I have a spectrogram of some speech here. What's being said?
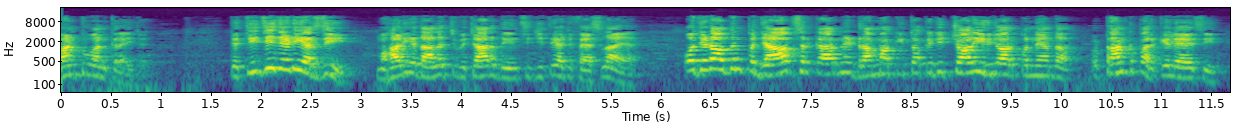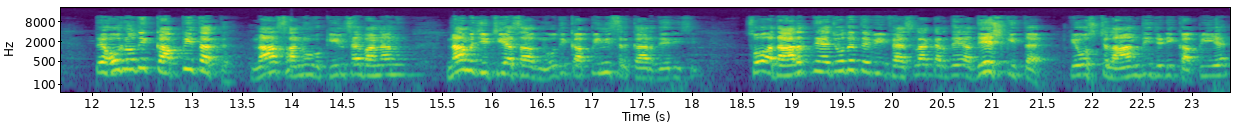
1 ਟੂ 1 ਕਰਾਈ ਜਾਏ। ਤੇ ਤੀਜੀ ਜਿਹੜੀ ਅਰਜ਼ੀ ਮੋਹਾਲੀ ਅਦਾਲਤ 'ਚ ਵਿਚਾਰ ਅਧੀਨ ਸੀ, ਜਿੱਤੇ ਅੱਜ ਫੈਸਲਾ ਆਇਆ, ਉਹ ਜਿਹੜਾ ਉਸ ਦਿਨ ਪੰਜਾਬ ਸਰਕਾਰ ਨੇ ਡਰਾਮਾ ਕੀਤਾ ਕਿ ਜੀ 40000 ਪੰਨਿਆਂ ਦਾ, ਉਹ ਟਰੰਕ ਭਰ ਕੇ ਲਿਆਏ ਸੀ। ਤੇ ਹੁਣ ਉਹਦੀ ਕਾਪੀ ਤੱਕ ਨਾ ਸਾਨੂੰ ਵਕੀਲ ਸਾਹਿਬਾਨਾਂ ਨੂੰ, ਨਾ ਮਜੀਠੀਆ ਸਾਹਿਬ ਨੂੰ, ਉਹਦੀ ਕਾਪੀ ਨਹੀਂ ਸਰਕਾਰ ਦੇ ਰਹੀ ਸੀ। ਸੋ ਅਦਾਲਤ ਨੇ ਅੱਜ ਉਹਦੇ ਤੇ ਵੀ ਫੈਸਲਾ ਕਰਦੇ ਆਦੇਸ਼ ਕੀਤਾ ਕਿ ਉਸ ਚਲਾਨ ਦੀ ਜਿਹੜੀ ਕਾਪੀ ਹੈ,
